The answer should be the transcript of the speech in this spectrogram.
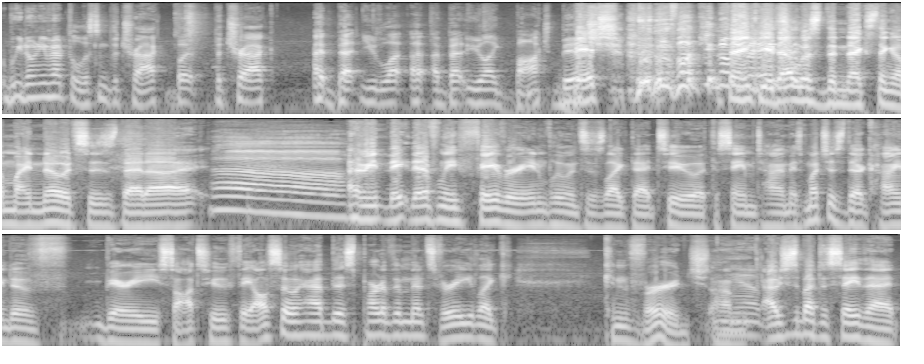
we don't even have to listen to the track, but the track. I bet you like. I bet you like botch, bitch. Fucking Thank you. That was the next thing on my notes. Is that uh, Uh, I mean, they, definitely favor influences like that too. At the same time, as much as they're kind of very sawtooth, they also have this part of them that's very like converge. Um. I was just about to say that.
